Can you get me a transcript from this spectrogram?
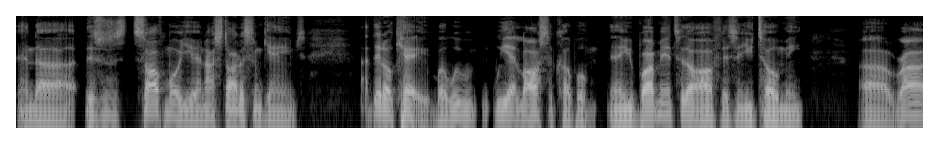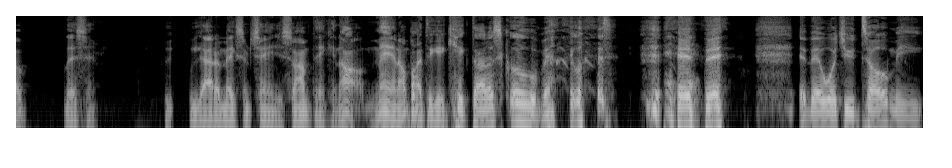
and uh, this was sophomore year, and I started some games. I did okay, but we we had lost a couple, and you brought me into the office, and you told me, uh, Rob, listen, we, we got to make some changes. So I'm thinking, oh man, I'm about to get kicked out of school, man. and then and then what you told me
